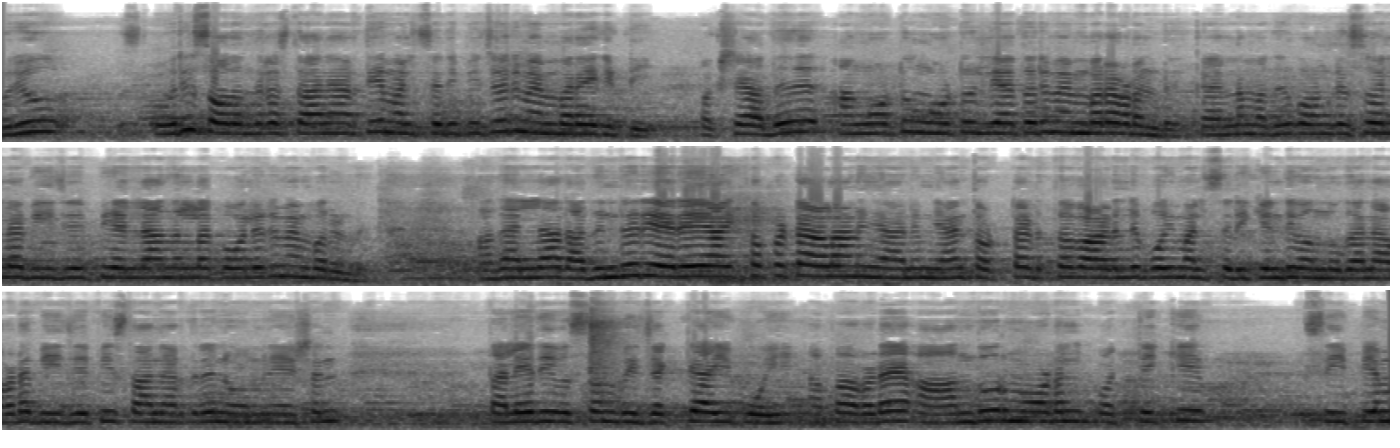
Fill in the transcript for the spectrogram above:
ഒരു ഒരു സ്വതന്ത്ര സ്ഥാനാർത്ഥിയെ മത്സരിപ്പിച്ച ഒരു മെമ്പറെ കിട്ടി. പക്ഷെ അത് അങ്ങോട്ടും ഇങ്ങോട്ടും ഇല്ലാത്തൊരു മെമ്പർ അവിടെ ഉണ്ട്. കാരണം അത് കോൺഗ്രസും അല്ല ബി ജെ പി അല്ല എന്നുള്ള പോലെ ഒരു മെമ്പർ ഉണ്ട്. അതല്ലാതെ അതിന്റെ ഒരു ഇരയാക്കപ്പെട്ട ആളാണ് ഞാനും. ഞാൻ തൊട്ടടുത്ത വാർഡിൽ പോയി മത്സരിക്കേണ്ടി വന്നു. കാരണം അവിടെ ബി ജെ പി സ്ഥാനാർത്ഥിയുടെ നോമിനേഷൻ തലേ ദിവസം റിജക്റ്റ് ആയി പോയി. അപ്പോൾ അവിടെ ആന്തൂർ മോഡൽ ഒറ്റയ്ക്ക് സി പി എം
